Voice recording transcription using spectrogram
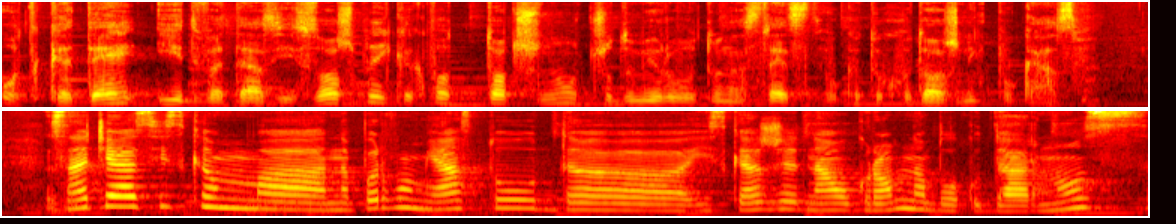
Откъде идва тази изложба и какво точно Чудомировото наследство като художник показва? Значи аз искам а, на първо място да изкажа една огромна благодарност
